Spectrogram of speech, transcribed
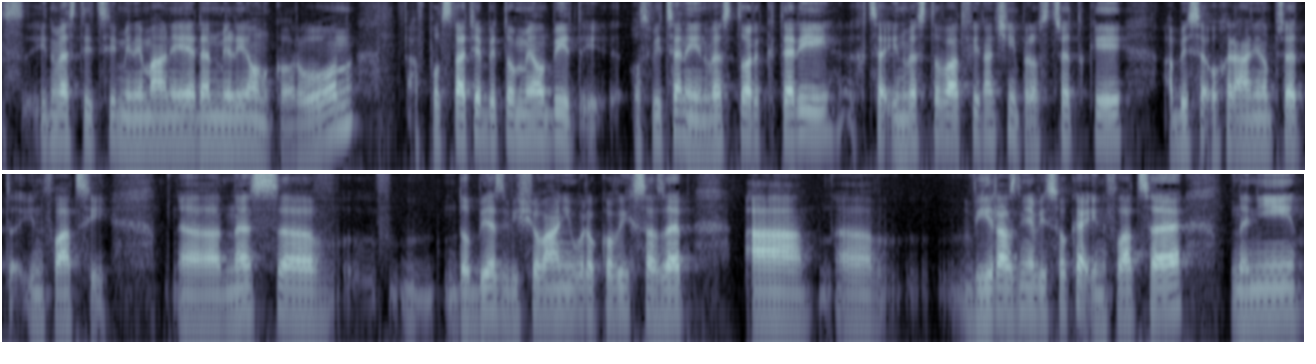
s investicí minimálně 1 milion korun a v podstatě by to měl být osvícený investor, který chce investovat finanční prostředky, aby se ochránil před inflací. Eh, dnes eh, v době zvyšování úrokových sazeb a eh, výrazně vysoké inflace není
